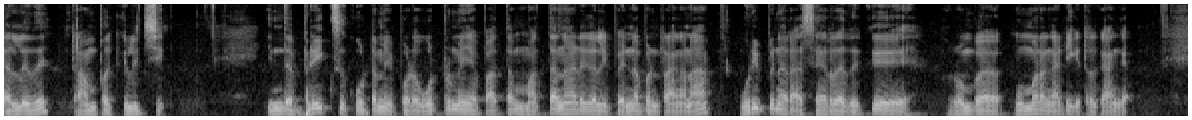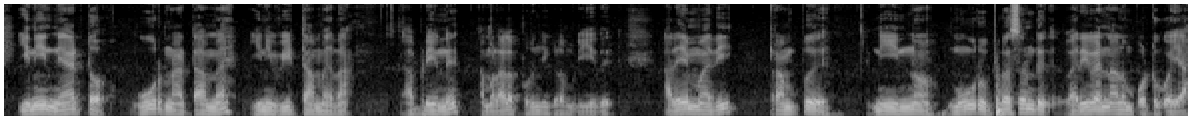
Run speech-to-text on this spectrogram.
தள்ளுது ட்ரம்ப்பை கிழிச்சு. இந்த பிரிக்ஸ் கூட்டமைப்போட ஒற்றுமையை பார்த்தா மற்ற நாடுகள் இப்போ என்ன பண்ணுறாங்கன்னா உறுப்பினராக சேர்றதுக்கு ரொம்ப மும்முரம் காட்டிக்கிட்டு இருக்காங்க. இனி நேட்டோ ஊர் நாட்டாமல் இனி வீட்டாமல் தான் அப்படின்னு நம்மளால் புரிஞ்சுக்கிட முடியுது. அதே மாதிரி ட்ரம்ப்பு நீ இன்னும் நூறு பர்சன்ட் வரி வேணாலும் போட்டுக்கோயா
